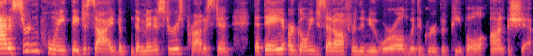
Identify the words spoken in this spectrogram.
at a certain point, they decide the, the minister is Protestant that they are going to set off for the New World with a group of people on a ship.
